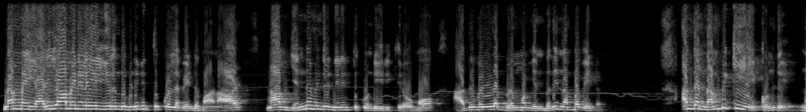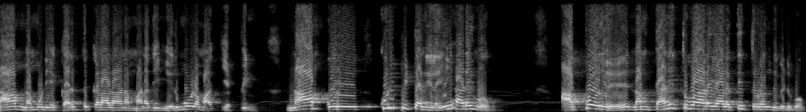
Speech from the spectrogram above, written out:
நம்மை அறியாமை நிலையில் இருந்து விடுவித்துக் கொள்ள வேண்டுமானால் நாம் என்னவென்று நினைத்துக் கொண்டிருக்கிறோமோ அதுவல்ல பிரம்மம் என்பதை நம்ப வேண்டும். அந்த நம்பிக்கையை கொண்டு நாம் நம்முடைய கருத்துக்களாலான மனதை நிர்மூலமாக்கிய பின் நாம் ஒரு குறிப்பிட்ட நிலையை அடைவோம். அப்போது நம் தனித்துவ அடையாளத்தை துறந்து விடுவோம்.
